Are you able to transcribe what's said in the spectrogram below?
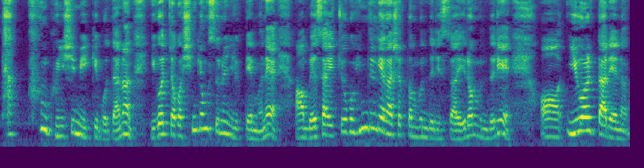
다큰 근심이 있기보다는 이것저것 신경 쓰는 일 때문에 어, 매사에 조금 힘들게 가셨던 분들이 있어요. 이런 분들이 어, 2월 달에는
